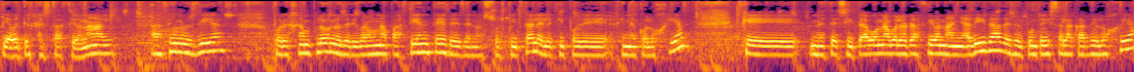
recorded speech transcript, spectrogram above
diabetes gestacional. Hace unos días, por ejemplo, nos derivaron una paciente desde nuestro hospital, el equipo de ginecología, que necesitaba una valoración añadida desde el punto de vista de la cardiología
